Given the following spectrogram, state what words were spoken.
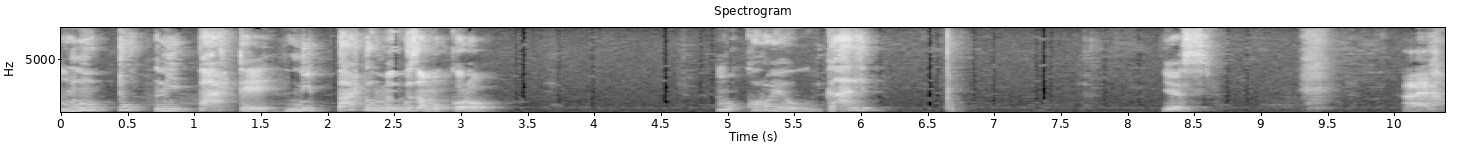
Mtu nipate nipate, umeguza mokoro mokoro ya ugali. Yes. Haya,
